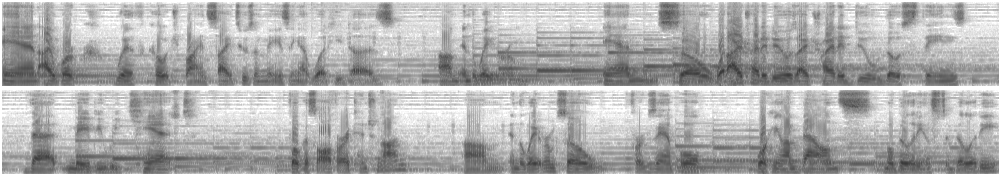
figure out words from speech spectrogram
And I work with Coach Brian Seitz, who's amazing at what he does um, in the weight room. And so what I try to do is I try to do those things that maybe we can't focus all of our attention on um, in the weight room. So, for example, working on balance, mobility, and stability.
